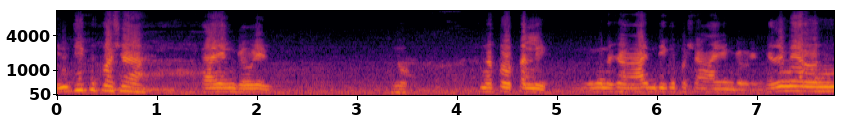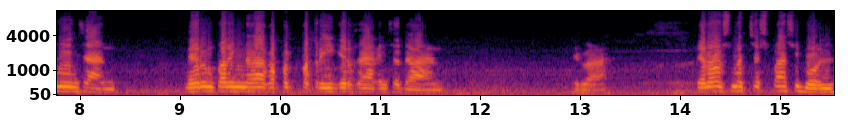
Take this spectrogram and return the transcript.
hindi ko pa siya kayang gawin. No, na totally. Hindi ko, na siya, hindi ko pa siya kayang gawin. Kasi meron minsan, meron pa rin nakakapagpa-trigger sa akin sa daan. Di ba? Pero as much as possible,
